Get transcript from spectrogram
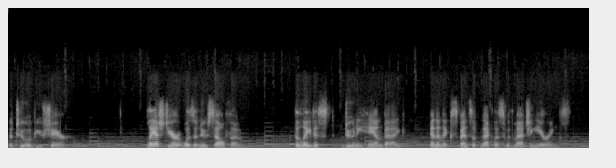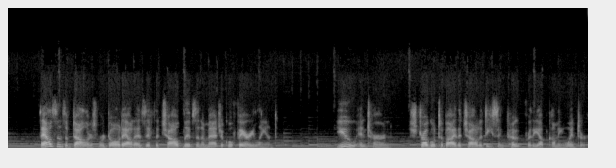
the two of you share. Last year it was a new cell phone, the latest Dooney handbag, and an expensive necklace with matching earrings. Thousands of dollars were doled out as if the child lives in a magical fairyland. You, in turn, struggled to buy the child a decent coat for the upcoming winter.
